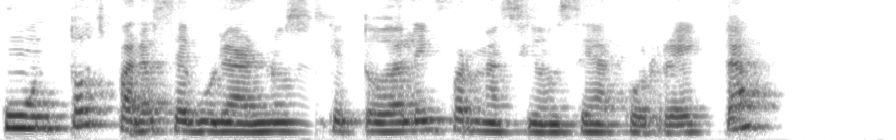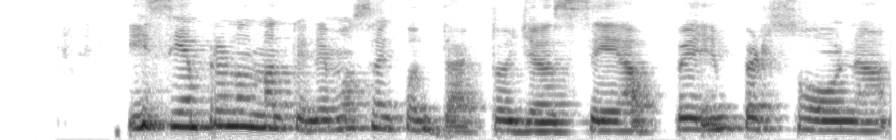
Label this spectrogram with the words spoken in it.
juntos para asegurarnos que toda la información sea correcta. Y siempre nos mantenemos en contacto, ya sea en persona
